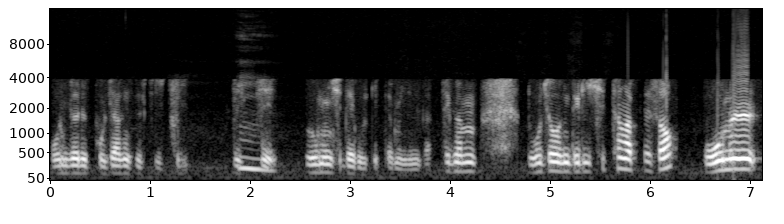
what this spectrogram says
온전히 보장해 줄 수 있을지 음. 의문시되고 있기 때문입니다. 지금 노조원들이 시청 앞에서 오늘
